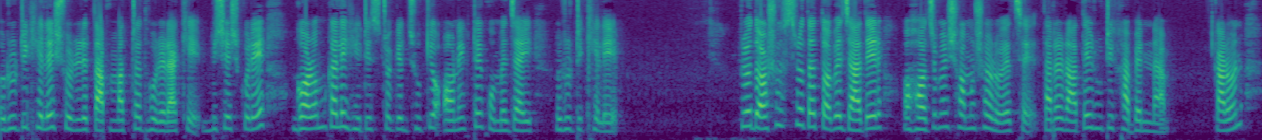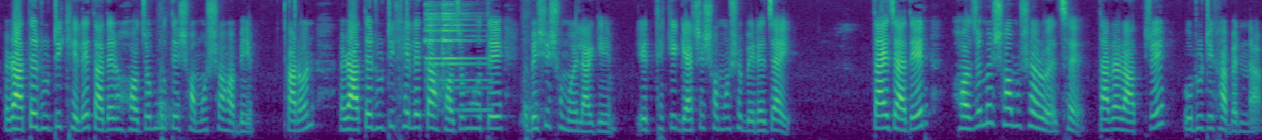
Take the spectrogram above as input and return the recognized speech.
রুটি খেলে শরীরের তাপমাত্রা ধরে রাখে। বিশেষ করে গরমকালে হিট স্ট্রোকের ঝুঁকি অনেকটাই কমে যায় রুটি খেলে। প্রিয় দর্শক শ্রোতা তবে যাদের হজমের সমস্যা রয়েছে, তারা রাতে রুটি খাবেন না। কারণ রাতে রুটি খেলে তাদের হজম হতে সমস্যা হবে। কারণ রাতে রুটি খেলে তা হজম হতে বেশি সময় লাগে। এর থেকে গ্যাসের সমস্যা বেড়ে যায়। তাই যাদের হজমের সমস্যা রয়েছে, তারা রাত্রে রুটি খাবেন না।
